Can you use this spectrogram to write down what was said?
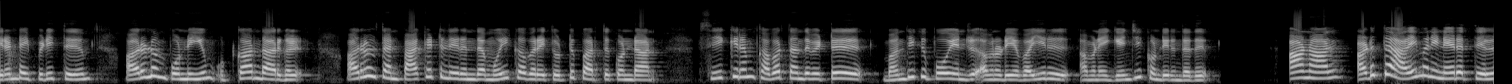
இரண்டை பிடித்து அருளும் பொன்னியும் உட்கார்ந்தார்கள். அருள் தன் பாக்கெட்டில் இருந்த மொய் கவரை தொட்டு பார்த்து கொண்டான். சீக்கிரம் கவர் தந்துவிட்டு பந்திக்கு போ என்று அவனுடைய வயிறு அவனை கெஞ்சிக் கொண்டிருந்தது. ஆனால் அடுத்த அரை மணி நேரத்தில்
